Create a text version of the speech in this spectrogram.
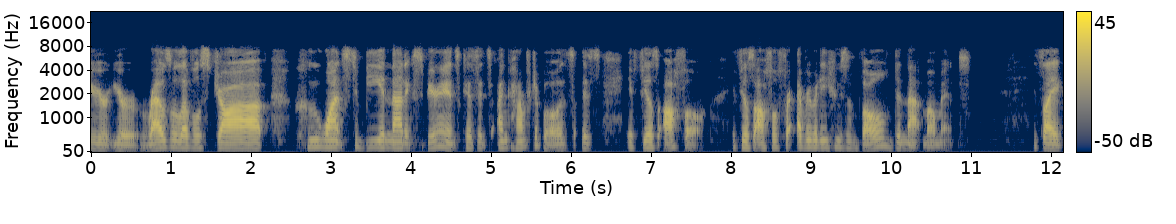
your your arousal levels drop. Who wants to be in that experience? Because it's uncomfortable. It's, it's it feels awful. It feels awful for everybody who's involved in that moment. It's like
